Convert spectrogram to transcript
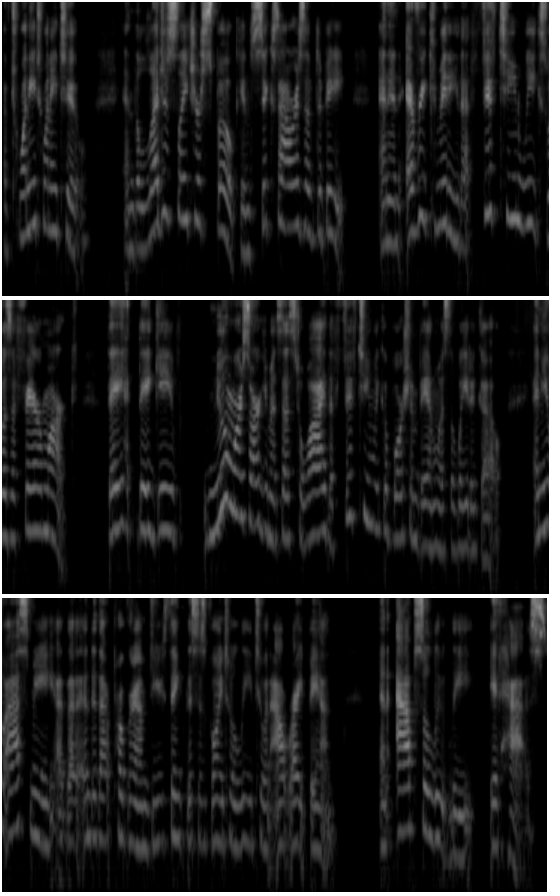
of 2022. And the legislature spoke in six hours of debate. And in every committee, that 15 weeks was a fair mark. They, they gave numerous arguments as to why the 15 week abortion ban was the way to go. And you asked me at the end of that program, do you think this is going to lead to an outright ban? And absolutely, it has.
